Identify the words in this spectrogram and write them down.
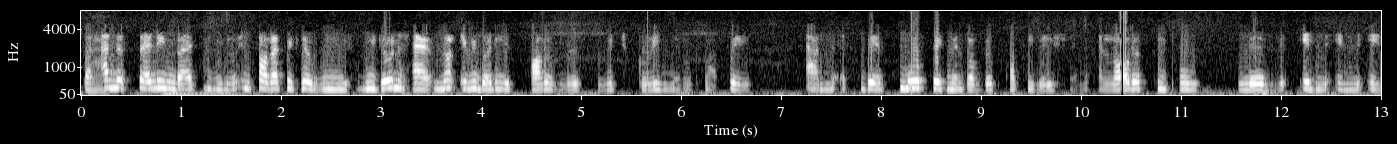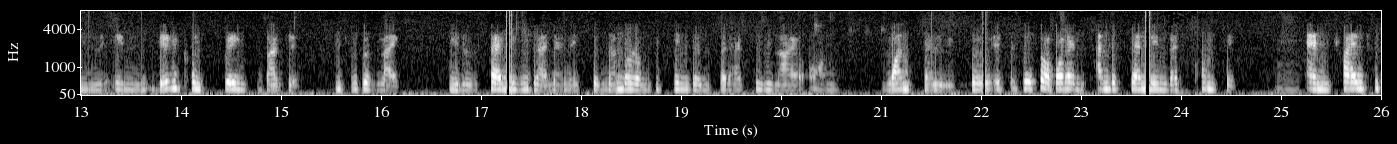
But understanding that, you know, in South Africa, we, we don't have, not everybody is part of this rich, green middle class. Where, um, there's a small segment of this population. A lot of people live in, in, in, in very constrained budgets because of like, you know, family dynamics, the number of dependents that have to rely on one salary. So it, it's also about an understanding that context and trying to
